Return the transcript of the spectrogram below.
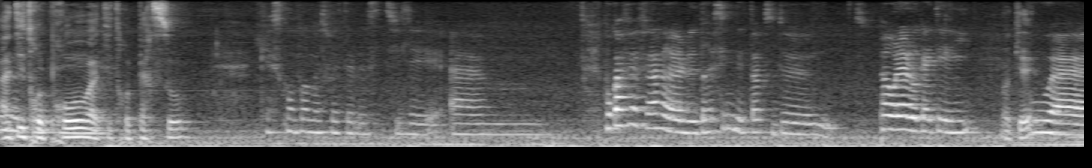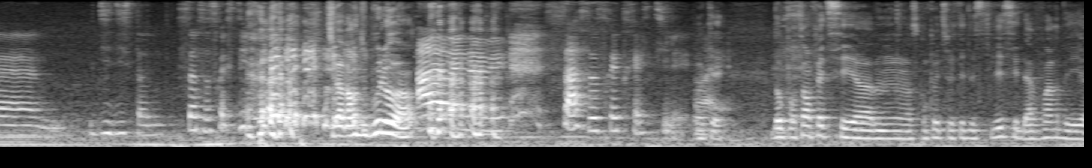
À titre souhaiter- pro, à titre perso Qu'est-ce qu'on peut me souhaiter de stylé Euh, Pourquoi faire faire euh, le dressing détox de Paola Locatelli ou euh, Didi Stone? Ça, ce serait stylé. Tu vas avoir du boulot, hein ah ouais, non, mais ça, ce serait très stylé. Ok. Donc pour toi, en fait, c'est euh, ce qu'on peut te souhaiter de stylé, c'est d'avoir des,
